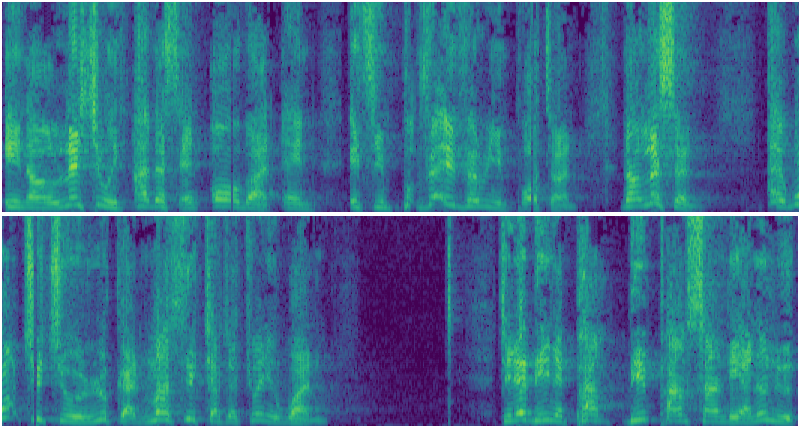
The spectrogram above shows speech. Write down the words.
in our relation with others, and all that. And it's imp- very, very important. Now, listen, I want you to look at Matthew chapter 21. Today being a Palm, being Palm Sunday, I'm going to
